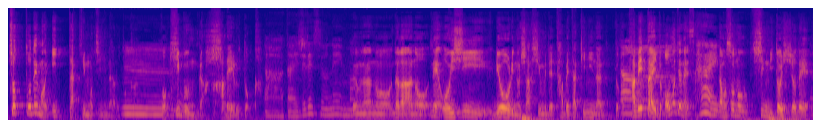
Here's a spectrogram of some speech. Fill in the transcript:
ちょっとでも行った気持ちになるとか、うん。こう気分が晴れるとか。ああ大事ですよね今。でもあのだからあの、ね、美味しい料理の写真見て食べた気になるとか食べたいとか思うじゃないですか、はい。でもその心理と一緒で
